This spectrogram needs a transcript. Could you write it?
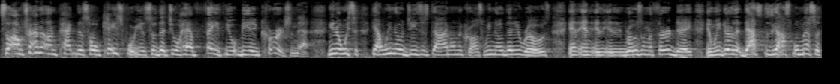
So I'm trying to unpack this whole case for you so that you'll have faith. You'll be encouraged in that. You know, we say, yeah, we know Jesus died on the cross. We know that he rose and, and, and, and rose on the third day. And we know that that's the gospel message.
